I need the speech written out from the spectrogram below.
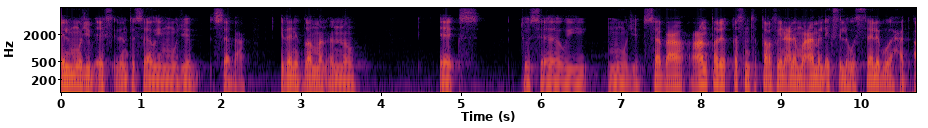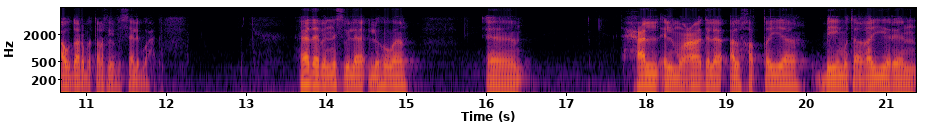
الموجب x إذا تساوي موجب سبعة. إذا يتضمن أنه x تساوي موجب سبعة عن طريق قسمة الطرفين على معامل x اللي هو السالب واحد أو ضرب الطرفين في السالب واحد. هذا بالنسبة اللي هو آه حل المعادلة الخطية بمتغير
